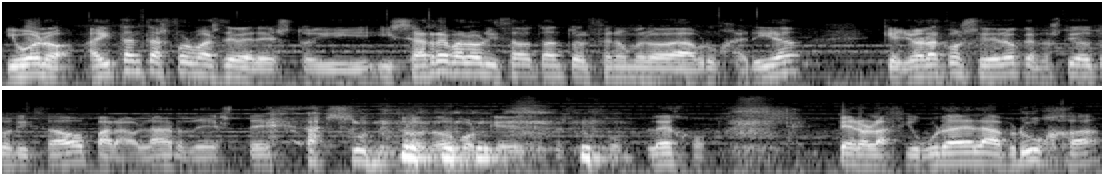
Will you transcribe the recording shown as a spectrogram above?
Y bueno, hay tantas formas de ver esto y, se ha revalorizado tanto el fenómeno de la brujería que yo ahora considero que no estoy autorizado para hablar de este asunto, ¿no? Porque es, muy complejo. Pero la figura de la bruja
